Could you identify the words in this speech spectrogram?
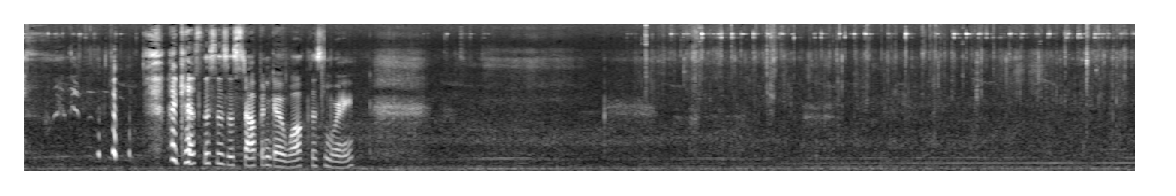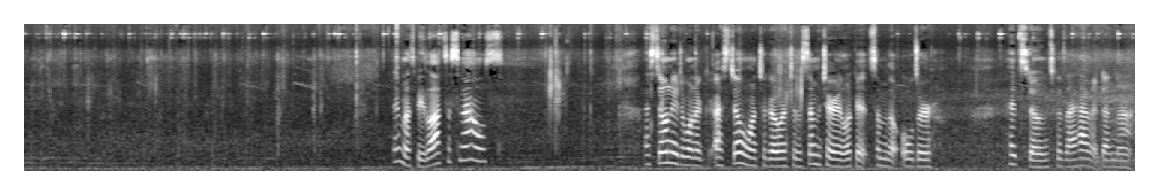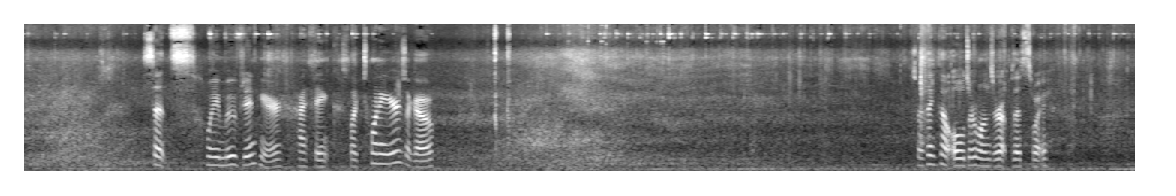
I guess this is a stop and go walk this morning. There must be lots of smells. I still need to want to. I still want to go into the cemetery and look at some of the older headstones because I haven't done that since we moved in here. I think like 20 years ago. So I think the older ones are up this way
